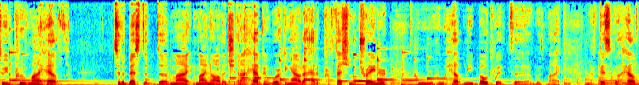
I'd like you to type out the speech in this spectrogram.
to improve my health to the best of my my knowledge, and I have been working out. I had a professional trainer who who helped me both with uh, with my my physical health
